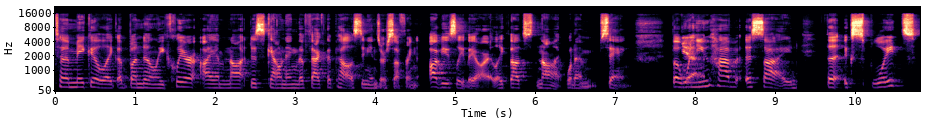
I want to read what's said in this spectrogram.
to make it like abundantly clear, I am not discounting the fact that Palestinians are suffering. Obviously they are. Like that's not what I'm saying. But when you have a side that exploits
